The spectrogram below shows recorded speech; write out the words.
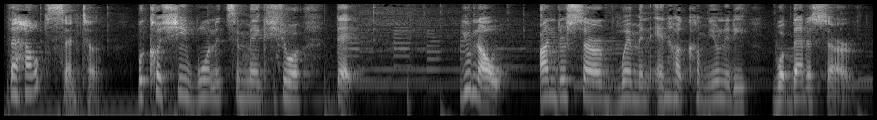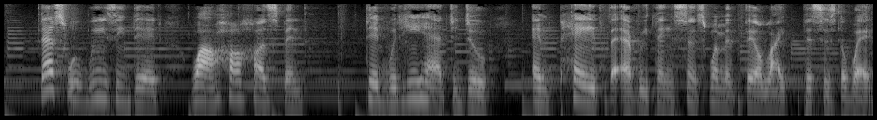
the Help Center because she wanted to make sure that, you know, underserved women in her community were better served. That's what Weezy did while her husband did what he had to do and paid for everything since women feel like this is the way.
